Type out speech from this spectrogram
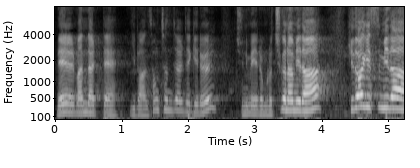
내일 만날 때 이러한 성천절 되기를 주님의 이름으로 축원합니다. 기도하겠습니다.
